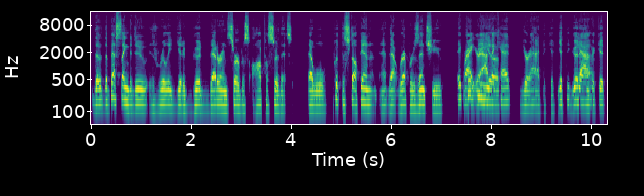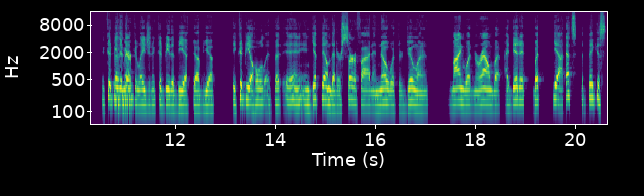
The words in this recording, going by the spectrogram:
The, the best thing to do is really get a good veteran service officer that's, that will put the stuff in that represents you it right, your uh, advocate. your advocate. Get the good yeah. advocate It could be the Mhm. American Legion. It could be the VFW. It could be a whole, but and, and get them that are certified and know what they're doing. Mine wasn't around, but I did it. But yeah, that's the biggest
